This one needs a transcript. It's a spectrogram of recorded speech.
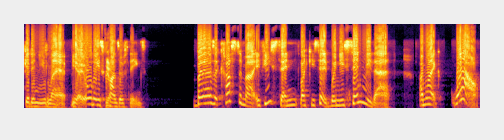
get a new lamp you know all these yep. kinds of things. But as a customer if you send like you said when you send me that i'm like wow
